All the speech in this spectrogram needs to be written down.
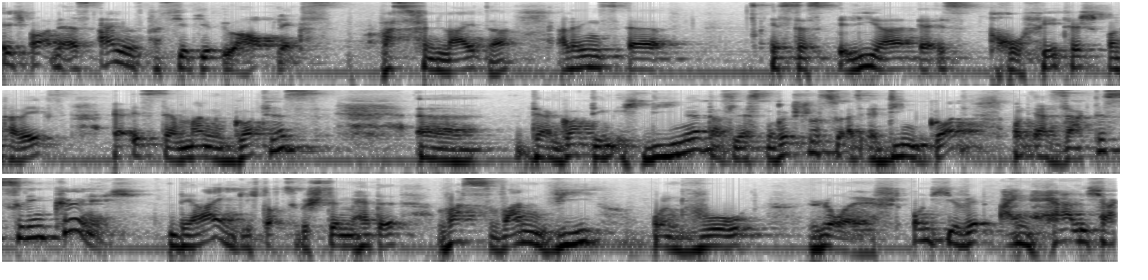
ich ordne es an und es passiert hier überhaupt nichts. Was für ein Leiter. Allerdings äh, ist das Elia, er ist prophetisch unterwegs, er ist der Mann Gottes. Äh, der Gott, dem ich diene, das lässt einen Rückschluss zu, also er dient Gott und er sagt es zu dem König, der eigentlich doch zu bestimmen hätte, was, wann, wie und wo läuft. Und hier wird ein herrlicher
